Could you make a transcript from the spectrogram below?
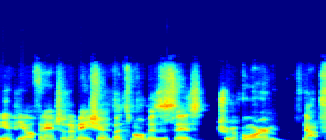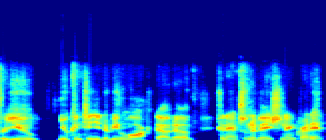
BNPL financial innovation, but small businesses, true to form, not for you. You continue to be locked out of financial innovation and credit.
